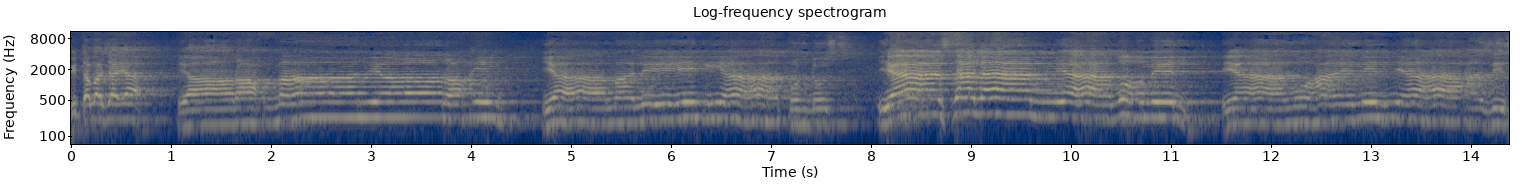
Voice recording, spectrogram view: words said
kita baca ya, Ya Rahman, Ya Rahim, Ya Malik, Ya Kudus, Ya Salam, Ya Mu'min, Ya Muhaimin, Ya Aziz.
